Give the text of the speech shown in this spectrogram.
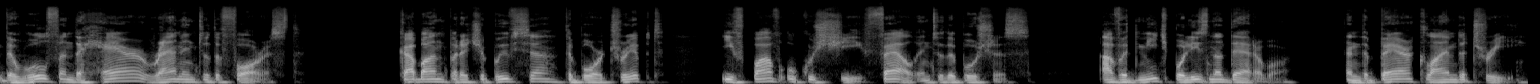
The wolf and the hare ran into the forest. Кабан перечепився, the boar tripped, і впав у кущі, fell into the bushes. А ведмідь поліз на дерево, and the bear climbed a tree.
